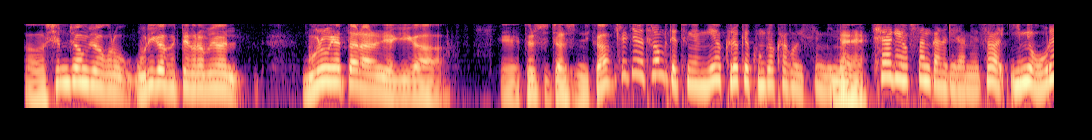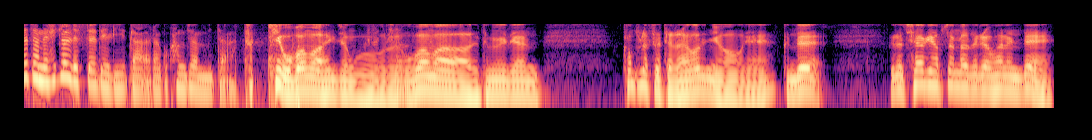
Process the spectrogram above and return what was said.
어, 심정적으로 우리가 그때 그러면 무능했다라는 얘기가 예, 될 수 있지 않습니까? 실제로 트럼프 대통령이요 그렇게 공격하고 있습니다. 네. 최악의 협상가들이라면서 이미 오래전에 해결됐어야 될 일이다라고 강조합니다. 특히 오바마 행정부를 그렇죠. 오바마 대통령에 대한 컴플렉스가 대단하거든요. 예. 근데 그래서 최악의 협상가들이라고 하는데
